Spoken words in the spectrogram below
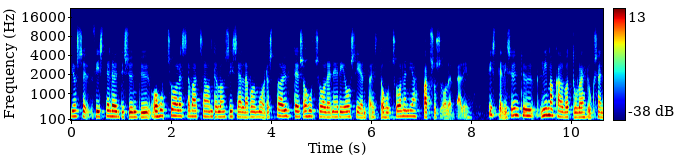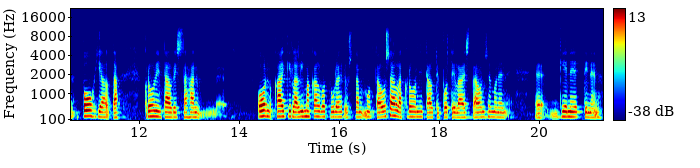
Jos se fistelöinti syntyy ohutsuolessa vatsaontelon sisällä, voi muodostua yhteys ohutsuolen eri osien tai ohutsuolen ja paksusuolen välillä. Fisteli syntyy limakalvotulehduksen pohjalta. Crohnin taudissahan on kaikilla limakalvotulehdusta, mutta osalla Crohnin tautipotilaista on semmoinen eh, geneettinen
